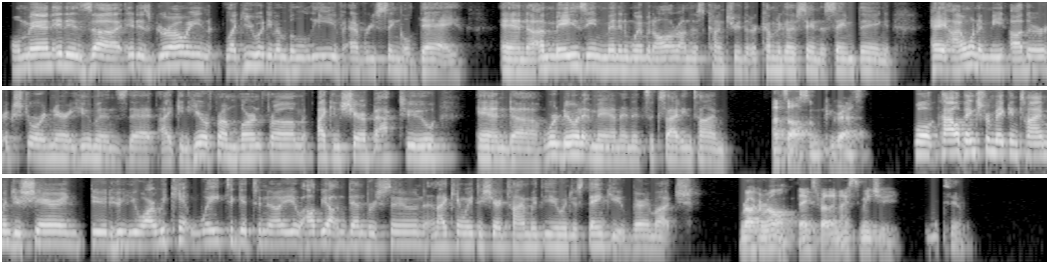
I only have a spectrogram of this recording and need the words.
Well, man, it is uh, it is growing like you wouldn't even believe every single day. And uh, amazing men and women all around this country that are coming together saying the same thing. Hey, I want to meet other extraordinary humans that I can hear from, learn from, I can share back to. And uh, we're doing it, man. And it's exciting time. That's awesome. Congrats. Well, Kyle, thanks for making time and just sharing, dude, who you are. We can't wait to get to know you. I'll be out in Denver soon, and I can't wait to share time with you. And just thank you very much. Rock and roll. Thanks, brother. Nice to meet you. You too.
